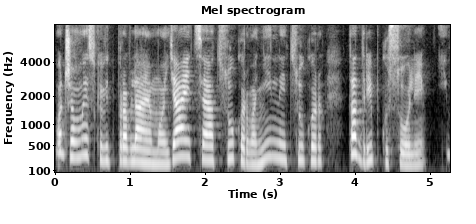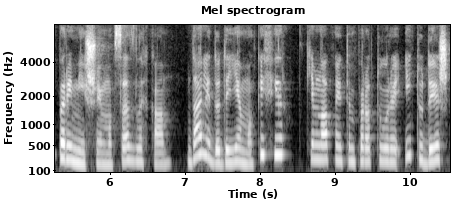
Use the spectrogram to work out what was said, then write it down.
Отже, в миску відправляємо яйця, цукор, ванільний цукор та дрібку солі і перемішуємо все злегка. Далі додаємо кефір кімнатної температури і туди ж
